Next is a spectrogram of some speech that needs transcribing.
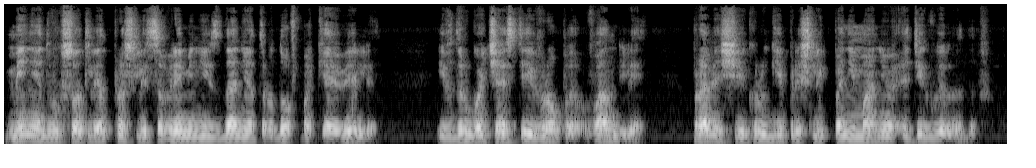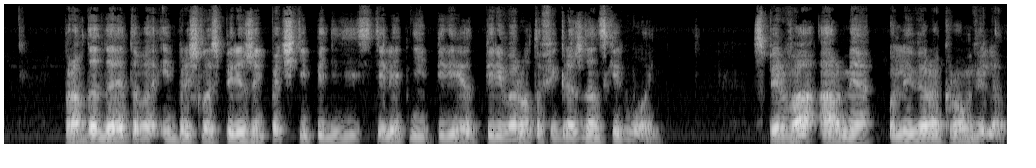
Менее 200 лет прошли со времени издания трудов Макиавелли, и в другой части Европы, в Англии, правящие круги пришли к пониманию этих выводов. Правда, до этого им пришлось пережить почти 50-летний период переворотов и гражданских войн. Сперва армия Оливера Кромвеля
